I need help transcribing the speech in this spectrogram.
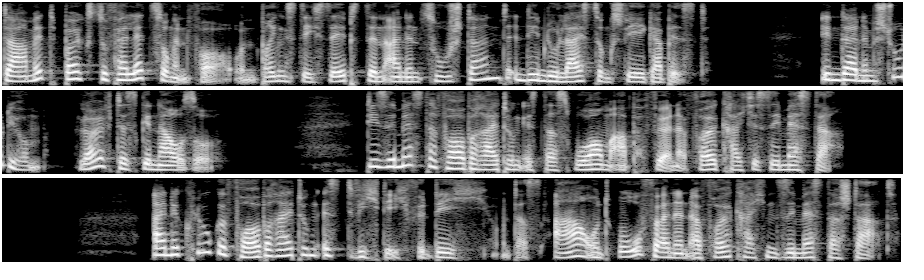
Damit beugst du Verletzungen vor und bringst dich selbst in einen Zustand, in dem du leistungsfähiger bist. In deinem Studium läuft es genauso. Die Semestervorbereitung ist das Warm-up für ein erfolgreiches Semester. Eine kluge Vorbereitung ist wichtig für dich und das A und O für einen erfolgreichen Semesterstart.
